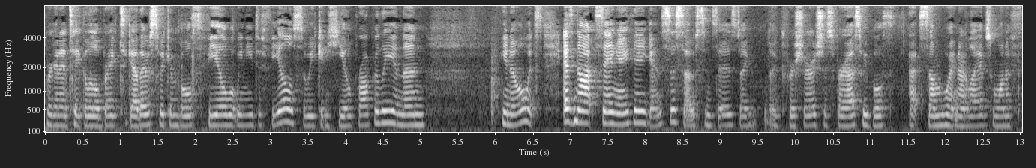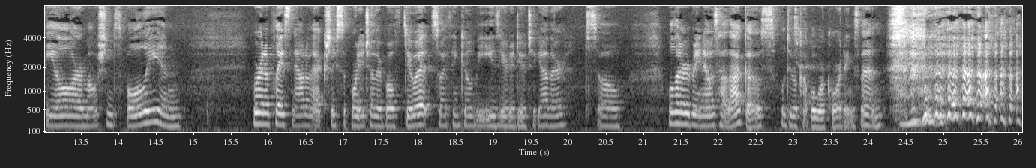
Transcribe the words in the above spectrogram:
we're gonna take a little break together so we can both feel what we need to feel so we can heal properly and then you know it's it's not saying anything against the substances like like for sure it's just for us we both at some point in our lives want to feel our emotions fully and we're in a place now to actually support each other both do it so i think it'll be easier to do together. So we'll let everybody knows how that goes. We'll do a couple recordings then.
